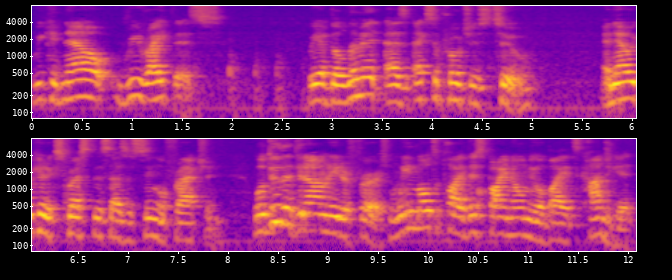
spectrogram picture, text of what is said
we could now rewrite this. We have the limit as x approaches 2, and now we could express this as a single fraction. We'll do the denominator first. When we multiply this binomial by its conjugate,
